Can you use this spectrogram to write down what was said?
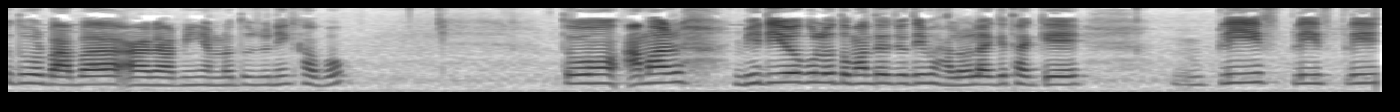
শুধু ওর বাবা আর আমি, আমরা দুজনেই খাব। তো আমার ভিডিওগুলো তোমাদের যদি ভালো লাগে থাকে প্লিজ প্লিজ প্লিজ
